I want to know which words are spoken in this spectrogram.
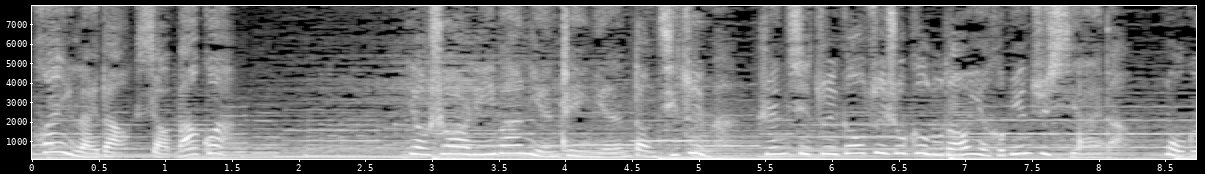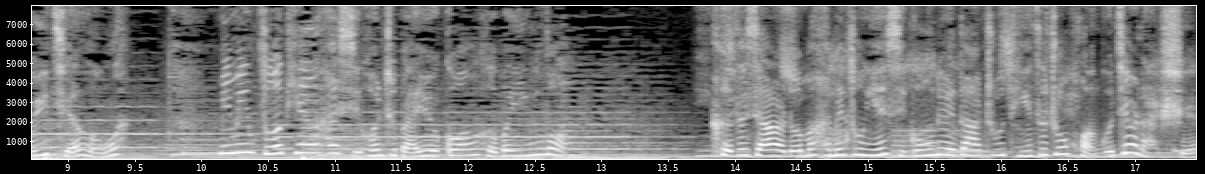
欢迎来到小八卦。要说二零一八年这一年档期最满、人气最高、最受各路导演和编剧喜爱的，莫过于乾隆了。明明昨天还喜欢着白月光和魏璎珞。可在小耳朵们还没从《延禧攻略》大猪蹄子中缓过劲儿来时，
